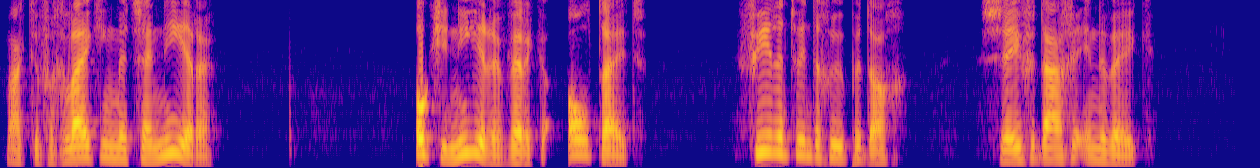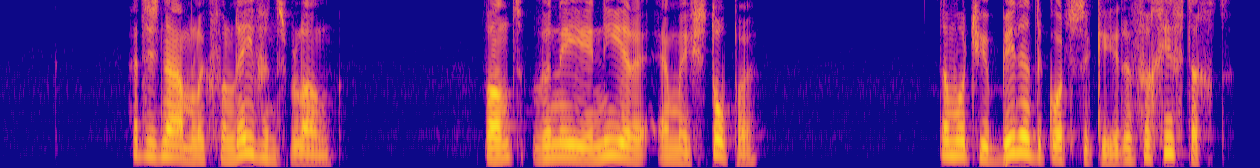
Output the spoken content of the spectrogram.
maakt de vergelijking met zijn nieren. Ook je nieren werken altijd, 24 uur per dag, 7 dagen in de week. Het is namelijk van levensbelang. Want wanneer je nieren ermee stoppen, dan word je binnen de kortste keren vergiftigd.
